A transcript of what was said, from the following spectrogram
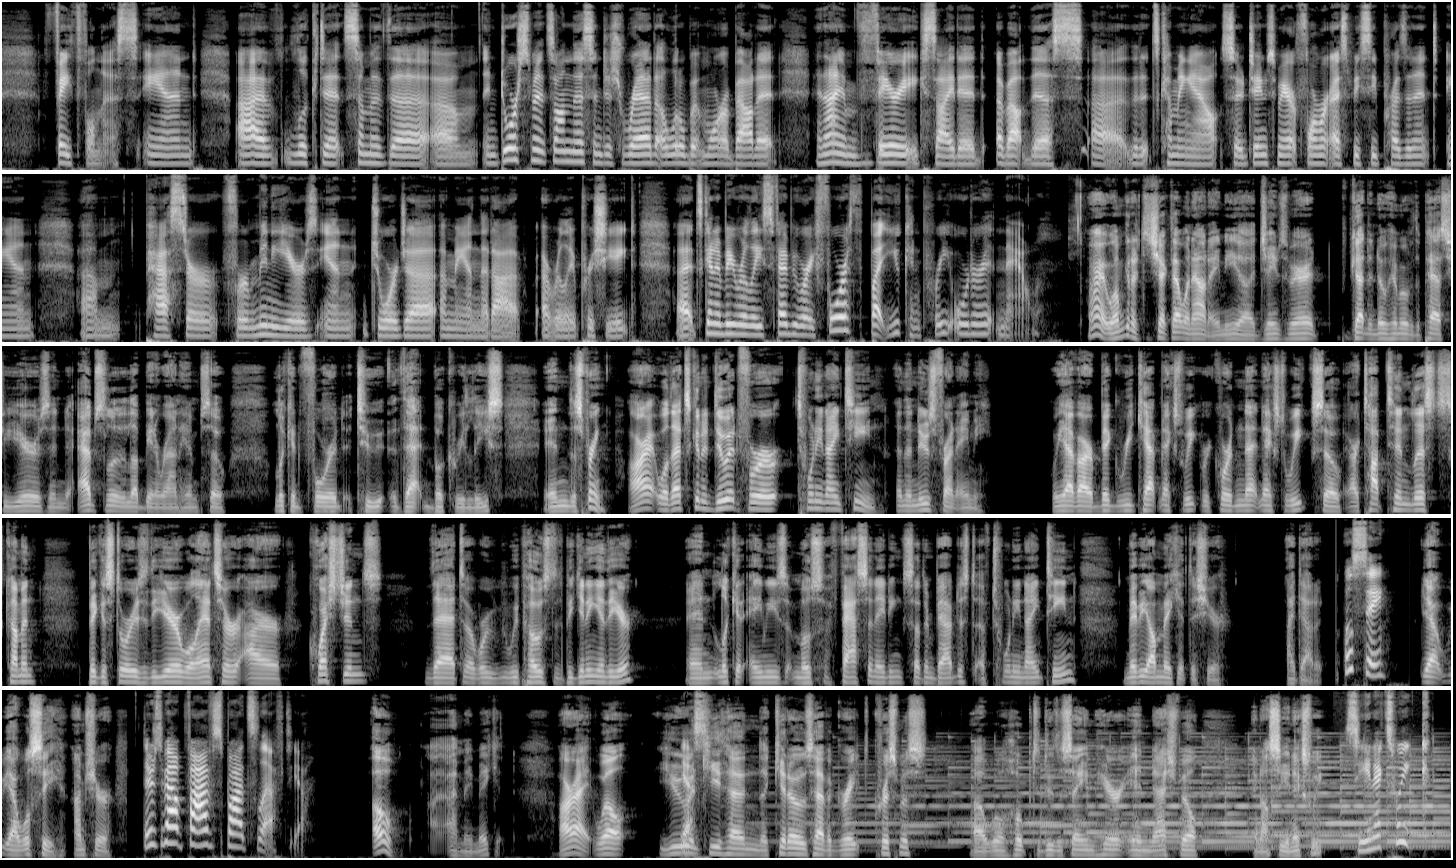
faithfulness. And I've looked at some of the um, endorsements on this and just read a little bit more about it. And I am very excited about this, uh, that it's coming out. So, James Merritt, former SBC president and um, pastor for many years in Georgia, a man that I, I really appreciate. Uh, it's going to be released February 4th, but you can pre order it now. All right. Well, I'm going to check that one out, Amy. Uh, James Merritt, got to know him over the past few years and absolutely love being around him. So, looking forward to that book release in the spring. All right. Well, that's going to do it for 2019 and the news front, Amy. We have our big recap next week, recording that next week. So, our top 10 lists coming biggest stories of the year. We'll answer our questions that uh, we posed at the beginning of the year and look at Amy's most fascinating Southern Baptist of 2019. Maybe I'll make it this year. I doubt it. We'll see. Yeah, yeah, we'll see. I'm sure. There's about five spots left. Yeah. Oh, I may make it. All right. Well, you yes. and Keith and the kiddos have a great Christmas. Uh, we'll hope to do the same here in Nashville, and I'll see you next week. See you next week.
